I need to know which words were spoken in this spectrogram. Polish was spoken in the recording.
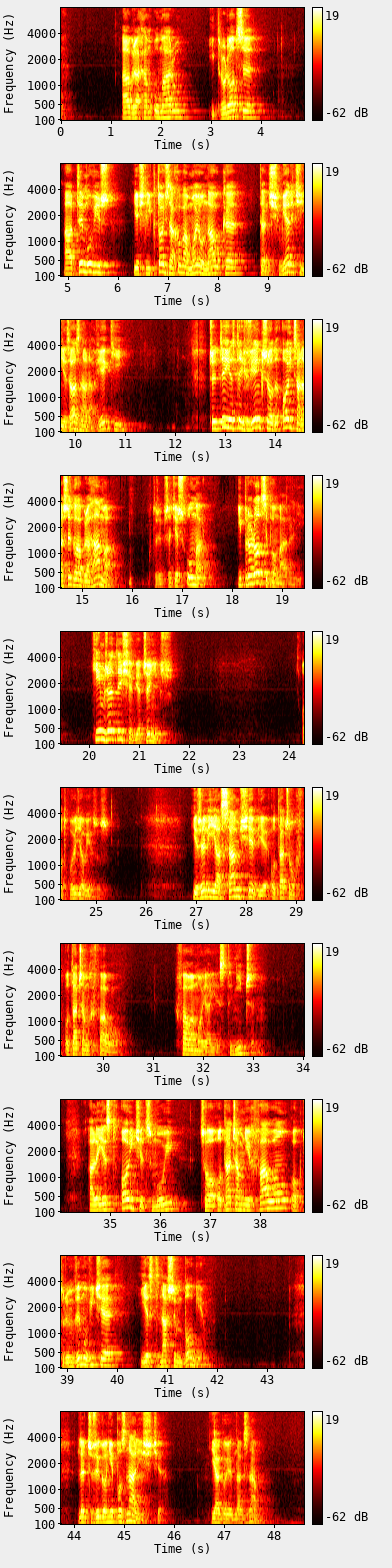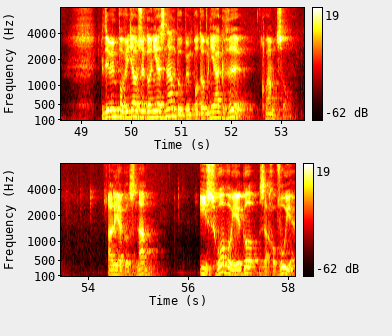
Abraham umarł i prorocy, a ty mówisz, jeśli ktoś zachowa moją naukę, ten śmierci nie zazna na wieki. Czy ty jesteś większy od ojca naszego Abrahama, który przecież umarł i prorocy pomarli? Kimże ty siebie czynisz? Odpowiedział Jezus. Jeżeli ja sam siebie otaczam, otaczam chwałą, chwała moja jest niczym ale jest Ojciec mój, co otacza mnie chwałą, o którym wy mówicie, jest naszym Bogiem. Lecz wy go nie poznaliście. Ja go jednak znam. Gdybym powiedział, że go nie znam, byłbym podobnie jak wy, kłamcą. Ale ja go znam i słowo jego zachowuję.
